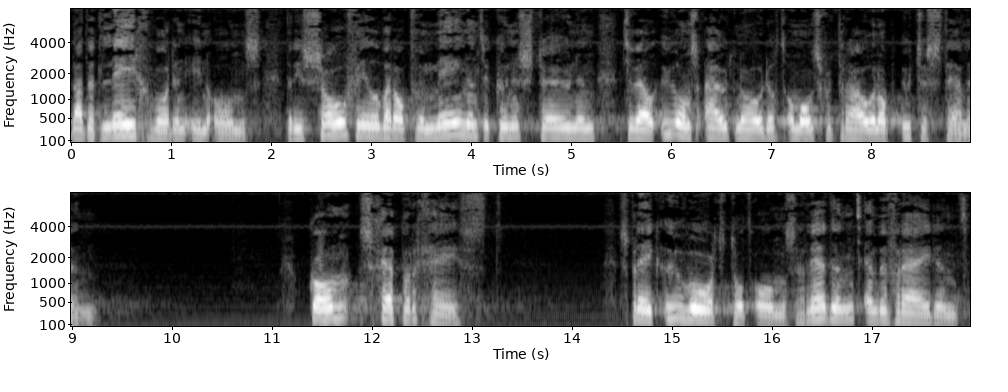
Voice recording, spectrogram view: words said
Laat het leeg worden in ons. Er is zoveel waarop we menen te kunnen steunen, terwijl u ons uitnodigt om ons vertrouwen op u te stellen. Kom, scheppergeest. Spreek uw woord tot ons, reddend en bevrijdend,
